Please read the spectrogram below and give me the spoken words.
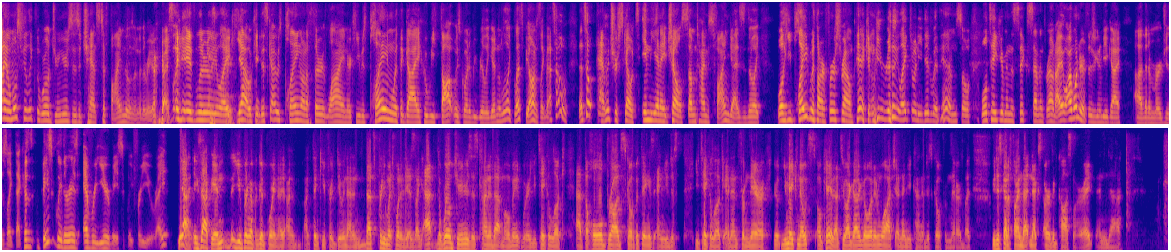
I almost feel like the World Juniors is a chance to find those under the radar guys. Like it's literally like, yeah, okay, this guy was playing on a third line, or he was playing with a guy who we thought was going to be really good. And like, let's be honest, like that's how that's how amateur scouts in the NHL sometimes find guys. Is they're like, well, he played with our first round pick, and we really liked what he did with him, so we'll take him in the sixth, seventh round. I, I wonder if there's going to be a guy uh, that emerges like that because basically there is every year, basically for you, right? Yeah, exactly. And you bring up a good point. I, I, I thank you for doing that. And that's pretty much what it is. Like at the World Juniors is kind of that moment where you take a look at the whole broad scope of things and you just you take a look and then from there you, you make notes. Okay, that's who I got to go in and watch, and then you kind of just go from there. But we just got to find that next Arvid Costmar, right? And uh,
